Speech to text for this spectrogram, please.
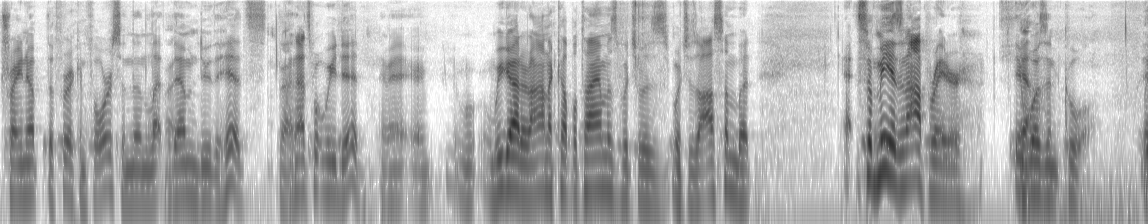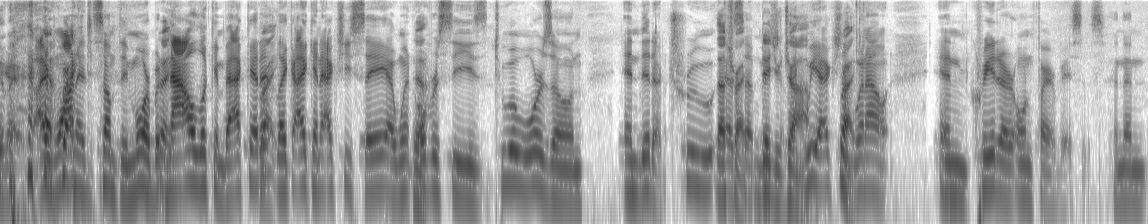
train up the frickin' force, and then let them do the hits. Right. And that's what we did. I mean, we got it on a couple times, which was which was awesome. But so me as an operator, it Yeah. wasn't cool. Like I, I wanted something more, but Right. now looking back at it, Right. like I can actually say I went Yeah. overseas to a war zone and did a true. That's SF right, did your mission. Like, job. we actually Right. went out and created our own fire bases, and then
